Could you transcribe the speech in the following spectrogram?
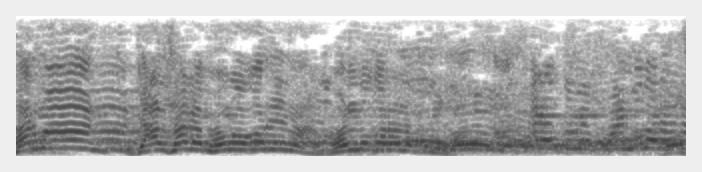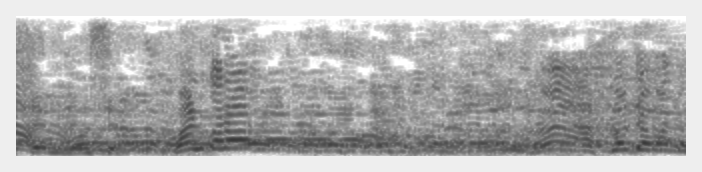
ফরমান জালসাটা ভঙ্গ করে না বন্ধ করো না তুমি। আরে তুমি বন্ধ করো। বসেন বসেন। বন্ধ করো। এ, আশ্চর্য কথা।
